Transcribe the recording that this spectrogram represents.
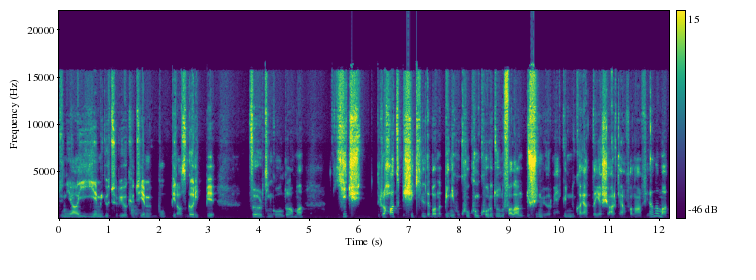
dünyayı iyiye mi götürüyor, kötüye mi? Bu biraz garip bir wording oldu ama hiç rahat bir şekilde bana beni hukukun koruduğunu falan düşünmüyorum. Yani günlük hayatta yaşarken falan filan ama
